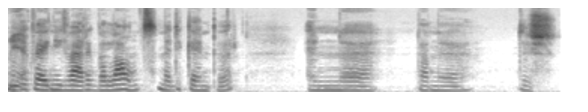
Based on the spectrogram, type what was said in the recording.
Ja. ik weet niet waar ik beland met de camper. En dan dus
